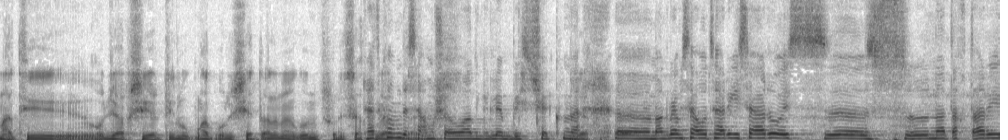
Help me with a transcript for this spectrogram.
მათი ოჯახში ერთი ლუკმაპური შეტანა, მე მგონი ცუდი საქმეა. რა თქმა უნდა, სამუშაო ადგილების შექმნა, მაგრამ საოცარი ისაა, რომ ეს ნატახტარი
